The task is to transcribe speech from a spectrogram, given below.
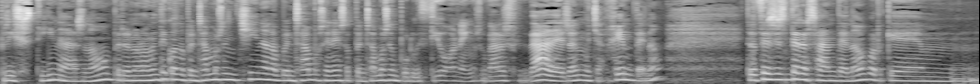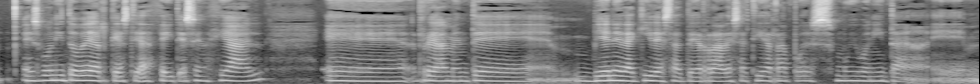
pristinas, ¿no? Pero normalmente cuando pensamos en China no pensamos en eso, pensamos en polución, en sus grandes ciudades, hay mucha gente, ¿no? Entonces es interesante, ¿no? Porque mm, es bonito ver que este aceite esencial eh, realmente viene de aquí, de esa tierra, de esa tierra pues muy bonita. Eh,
